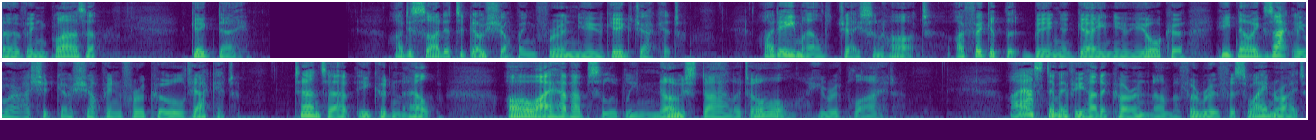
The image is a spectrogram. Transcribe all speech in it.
Irving Plaza. Gig day. I decided to go shopping for a new gig jacket. I'd emailed Jason Hart. I figured that being a gay New Yorker, he'd know exactly where I should go shopping for a cool jacket. Turns out he couldn't help. Oh, I have absolutely no style at all, he replied. I asked him if he had a current number for Rufus Wainwright,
